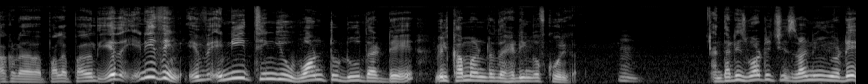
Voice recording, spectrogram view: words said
అక్కడ పల పగలు ఏదో anything anything you want to do that day will come under the heading of కోరిక. And that is what which is running your day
